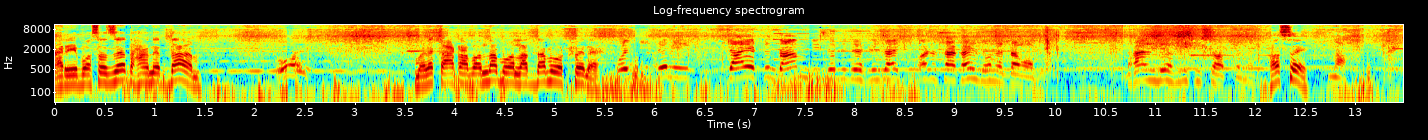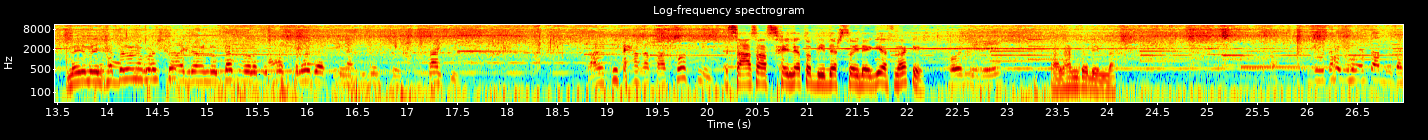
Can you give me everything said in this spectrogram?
আর এবছর যে ধানের দাম ওই। মানে কাটা বান্ধা মলার দাম উঠবে না। ওই বিচলি যায় একটু দাম বিচলি বেশি যায় কত টাকাই জনের দাম হবে। ধান বেশি কিছু হচ্ছে না। হচ্ছে? না। মেরে মেরে চাচা ছেলে তো বিদেশ চলে গিয়েছে নাকি? আলহামদুলিল্লাহ। দুটা দুটা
